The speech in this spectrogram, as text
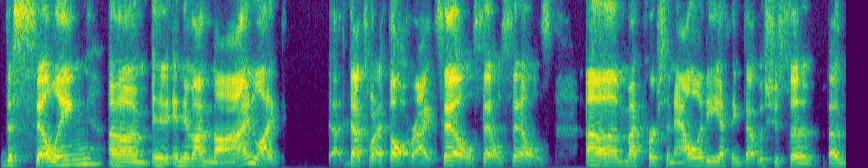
the selling um in my mind like that's what I thought, right? Sales, sales, sales. Um, my personality, I think that was just a, a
